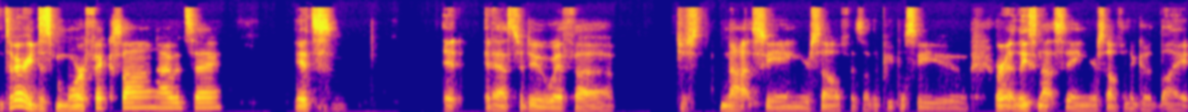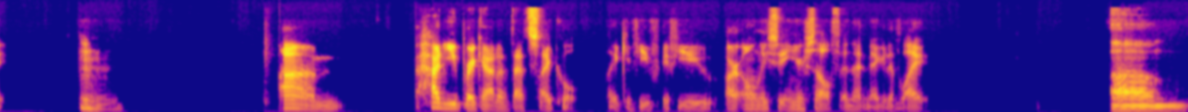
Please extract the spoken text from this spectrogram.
it's a very dysmorphic song, I would say. It's it it has to do with uh just not seeing yourself as other people see you or at least not seeing yourself in a good light mm. um how do you break out of that cycle? Like if you if you are only seeing yourself in that negative light? Um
